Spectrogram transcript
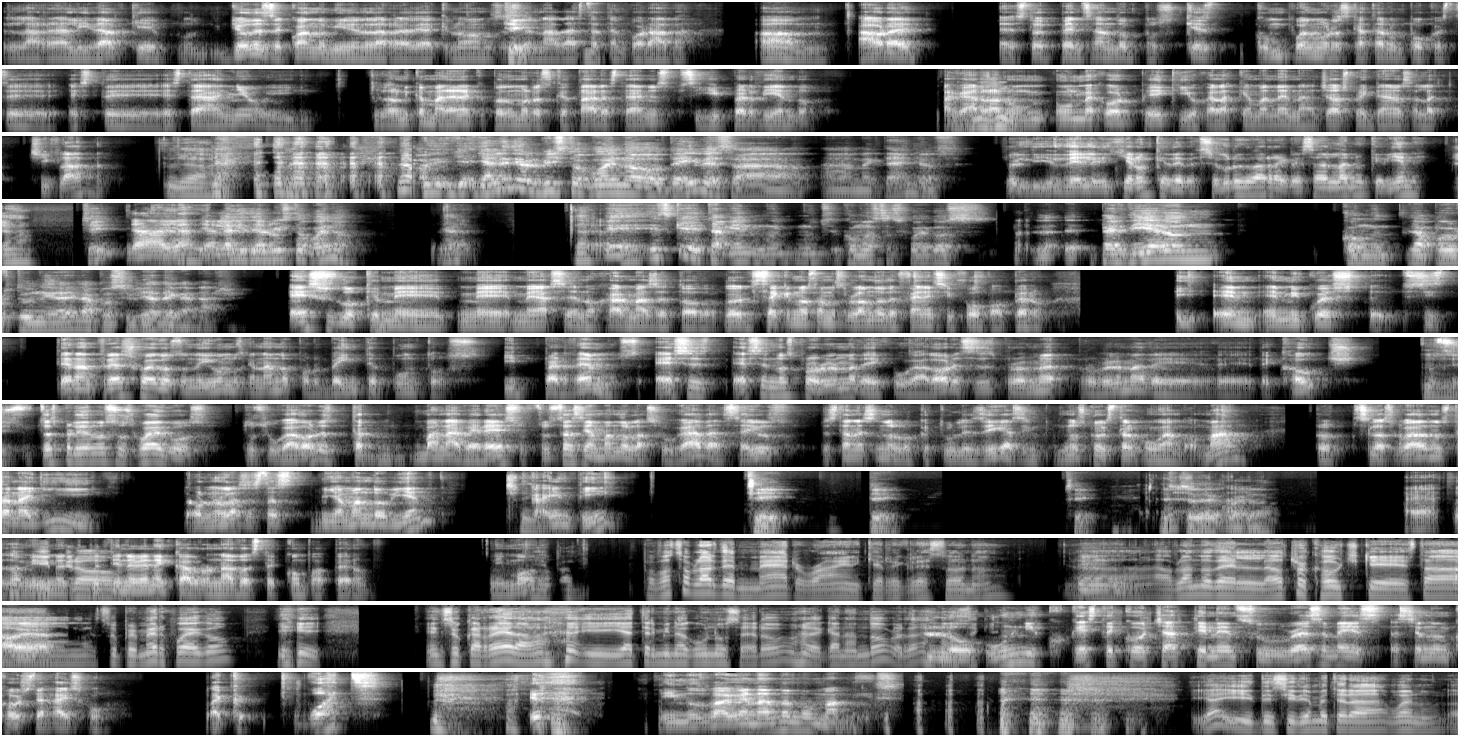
la realidad que, yo desde cuando vine la realidad que no vamos a Sí. hacer nada esta temporada. Um, ahora estoy pensando, pues, ¿qué, cómo podemos rescatar un poco este, este, este año y la única manera que podemos rescatar este año es seguir perdiendo, agarrar un, un mejor pick y ojalá que manden a Josh McDaniels a la chiflada. Ya. No, pues, ya, ya le dio el visto bueno Davis a, a McDaniels. Le, dijeron que de seguro iba a regresar el año que viene. Ya. Sí, Ya, ya, ya le le dio el dijeron. visto bueno. Ya. Ya. Eh, es que también, muy, mucho- como estos juegos, eh, perdieron con la oportunidad y la posibilidad de ganar. Eso es lo que me, me, me hace enojar más de todo. Sé que no estamos hablando de fantasy football, pero en, en mi cuestión, si eran tres juegos donde íbamos ganando por 20 puntos y perdemos, ese, ese no es problema de jugadores, ese es problema, problema de, de, de coach. Entonces, si tú estás perdiendo esos juegos, tus jugadores van a ver eso. Tú estás llamando las jugadas, ellos están haciendo lo que tú les digas. y no es que están jugando mal, pero si las jugadas no están allí o no las estás llamando bien, Sí. cae en ti. Sí, sí, sí, estoy de acuerdo. Eh, entonces a mí me, pero- me tiene bien encabronado este compa, pero ni modo. Sí, pues, pues vamos a hablar de Matt Ryan que regresó, ¿no? Mm. Ah, hablando del otro coach que está Oh, yeah. en su primer juego y en su carrera y ya terminó con 1-0 eh, ganando, ¿verdad? Lo que- único que este coach tiene en su resume es siendo un coach de high school. Like, what? y nos va ganando, no mames. Y ahí decidió meter a, bueno,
